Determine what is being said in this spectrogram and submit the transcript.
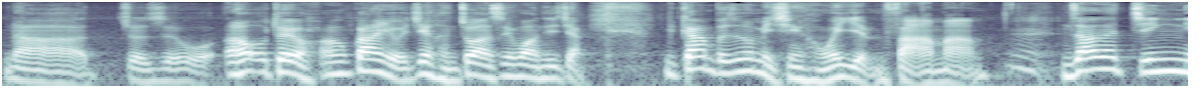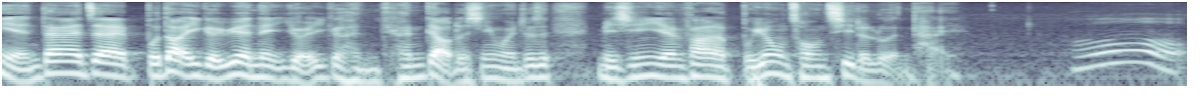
那就是我。然后对，刚刚有一件很重要的事情忘记讲，你刚刚不是说米其林很会研发吗？嗯，你知道在今年大概在不到一个月内有一个很很屌的新闻，就是米其林研发了不用充气的轮胎。哦，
